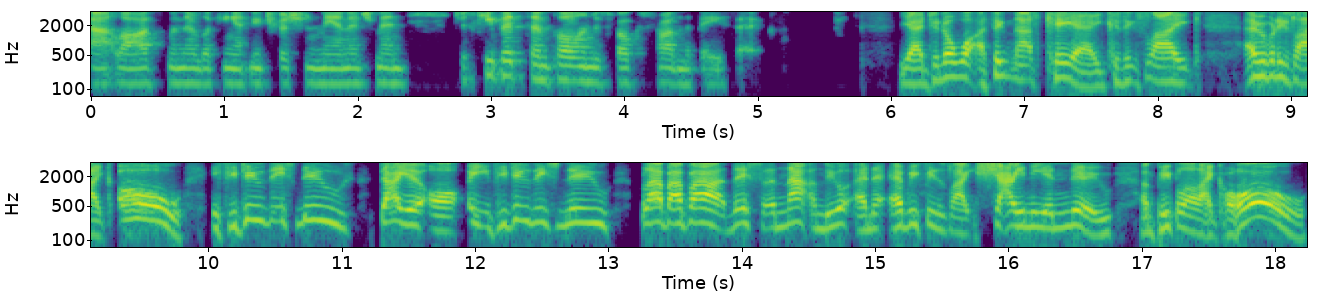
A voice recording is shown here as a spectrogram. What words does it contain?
fat loss, when they're looking at nutrition management, just keep it simple and just focus on the basics. Yeah, do you know what? I think that's key, eh? Because it's like everybody's like, oh, if you do this new diet or if you do this new blah blah blah, this and that and the and everything's like shiny and new, and people are like, oh,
